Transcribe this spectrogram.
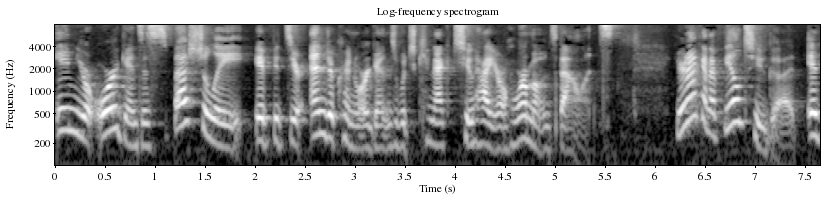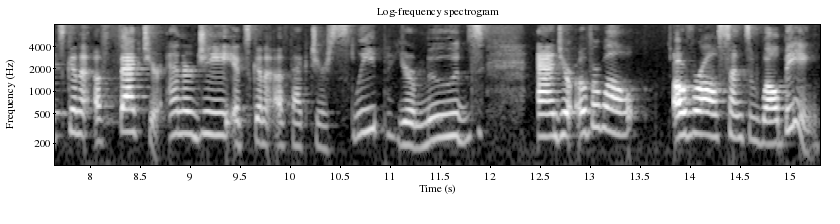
in your organs, especially if it's your endocrine organs, which connect to how your hormones balance, you're not going to feel too good. It's going to affect your energy, it's going to affect your sleep, your moods, and your overall, overall sense of well being.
